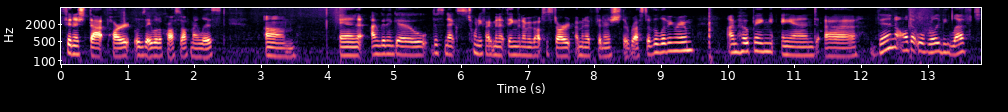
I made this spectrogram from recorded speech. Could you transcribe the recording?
finished that part. Was able to cross it off my list. Um, and I'm gonna go this next 25 minute thing that I'm about to start. I'm gonna finish the rest of the living room. I'm hoping, and uh, then all that will really be left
